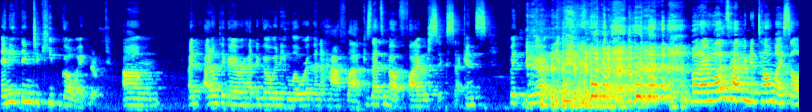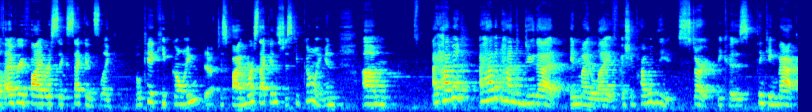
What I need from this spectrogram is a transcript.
anything to keep going. Yep. Um, I, I don't think I ever had to go any lower than a half lap because that's about five or six seconds. But we are, but I was having to tell myself every five or six seconds, like, okay, keep going. Yeah. Just five more seconds, just keep going. And um, I haven't I haven't had to do that in my life. I should probably start because thinking back,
